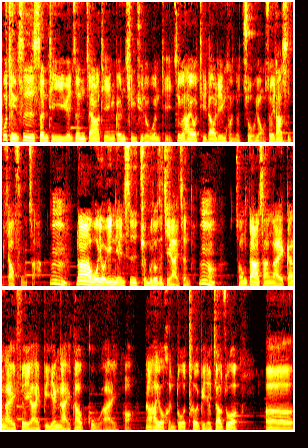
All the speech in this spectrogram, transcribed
不仅是身体、原生家庭跟情绪的问题，这个还有提到灵魂的作用，所以它是比较复杂。嗯，那我有一年是全部都是接癌症的。嗯，从大肠癌、肝癌、肺癌、鼻咽癌到骨癌，哦，那还有很多特别的，叫做呃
